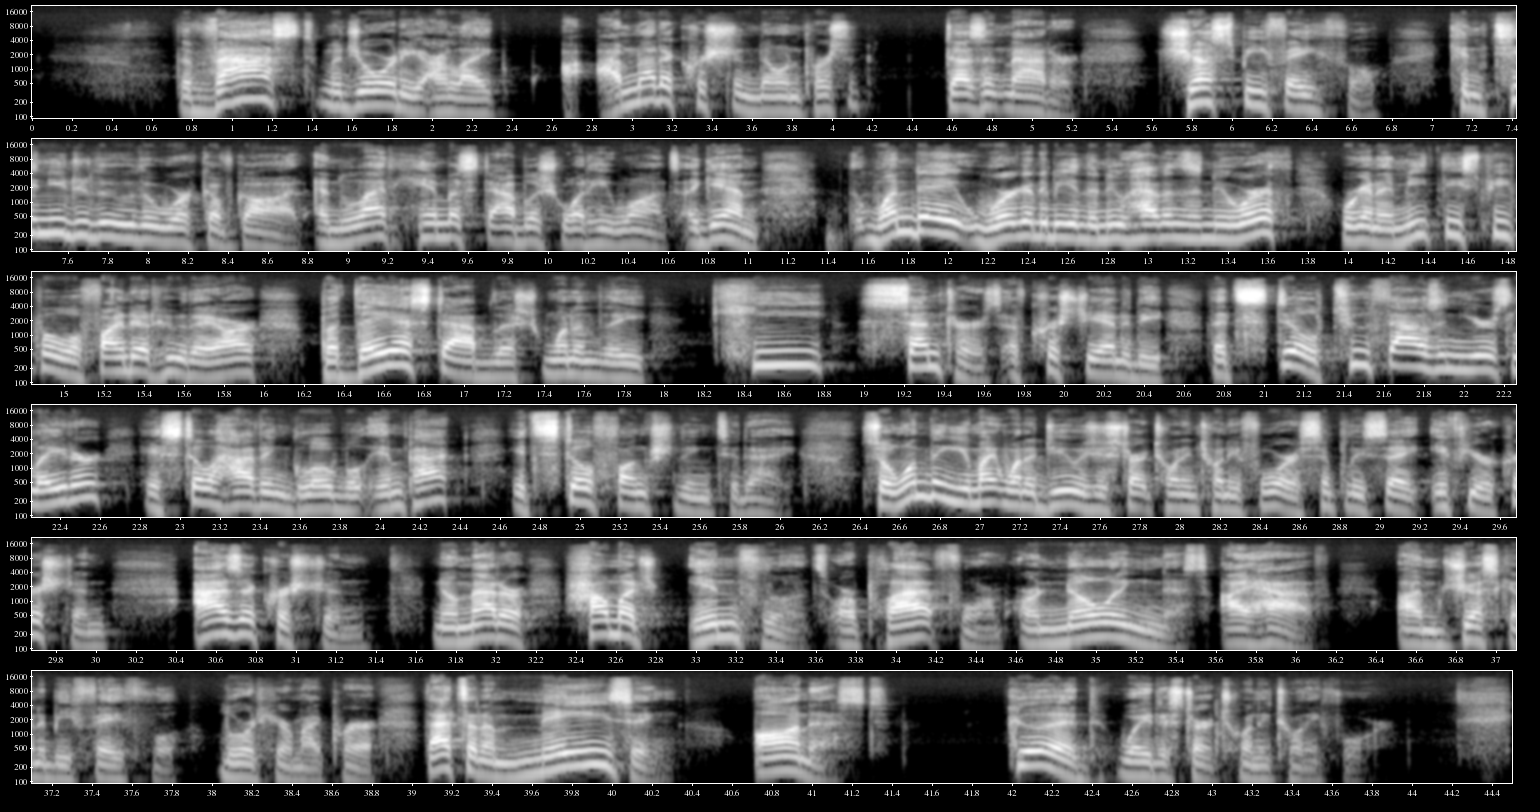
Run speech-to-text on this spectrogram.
The vast majority are like, I'm not a Christian known person, doesn't matter. Just be faithful. Continue to do the work of God and let Him establish what He wants. Again, one day we're going to be in the new heavens and new earth. We're going to meet these people. We'll find out who they are. But they established one of the key centers of Christianity that still 2,000 years later is still having global impact. It's still functioning today. So, one thing you might want to do as you start 2024 is simply say, if you're a Christian, as a Christian, no matter how much influence or platform or knowingness I have, I'm just going to be faithful. Lord, hear my prayer. That's an amazing, honest, good way to start 2024.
